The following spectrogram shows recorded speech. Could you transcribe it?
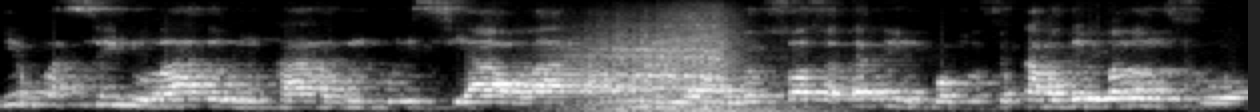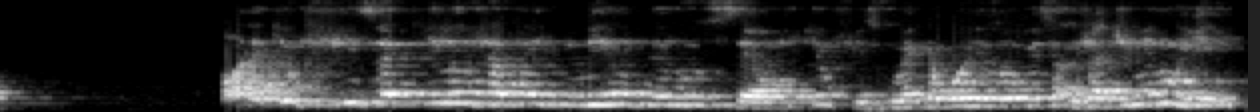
E eu passei do lado de um carro de um policial lá, carro meu sócio até brincou, falou assim, o carro dele balançou. A hora que eu fiz aquilo, eu já falei, meu Deus do céu, o que, que eu fiz? Como é que eu vou resolver isso? Eu já diminuí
